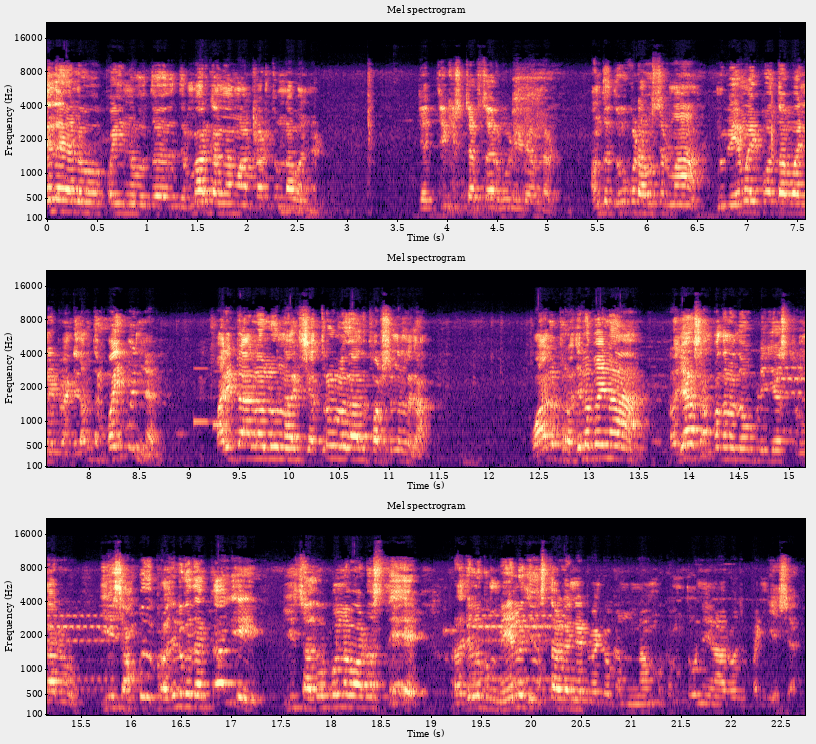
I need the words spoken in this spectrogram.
ఏందయ్యా నువ్వు పోయి నువ్వు దుర్మార్గంగా మాట్లాడుతున్నావు అన్నాడు. జడ్జి కిస్టర్ సార్ కూడా ఇదే ఉన్నాడు అంత దూకుడు అవసరమా? నువ్వేమైపోతావు అనేటువంటిది అంత భయపడినాడు. పరిటాలలో నాకు శత్రువులు కాదు పర్సనల్గా. వాళ్ళు ప్రజలపైన ప్రజా సంపదను దోపిడీ చేస్తున్నారు. ఈ సంపద ప్రజలకు దక్కాలి. ఈ చదువుకున్న వాడు వస్తే ప్రజలకు మేలు చేస్తాడనేటువంటి ఒక నమ్మకంతో నేను ఆ రోజు పనిచేశాను.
